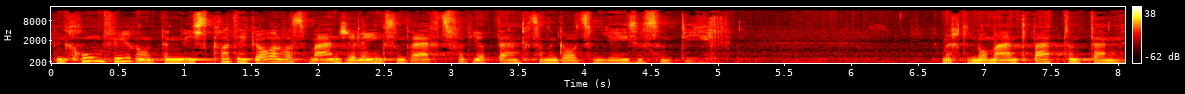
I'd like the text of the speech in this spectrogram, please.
dann komm führen und dann ist es gerade egal, was Menschen links und rechts von dir denken, sondern geht um Jesus und dich. Ich möchte einen Moment beten und dann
